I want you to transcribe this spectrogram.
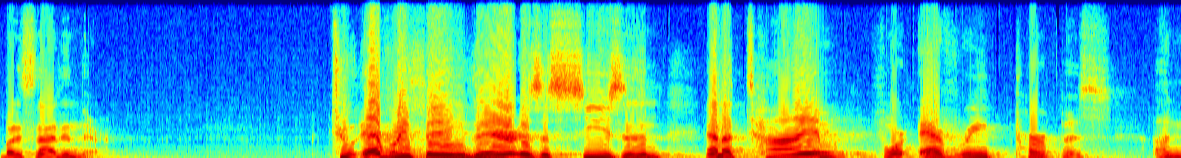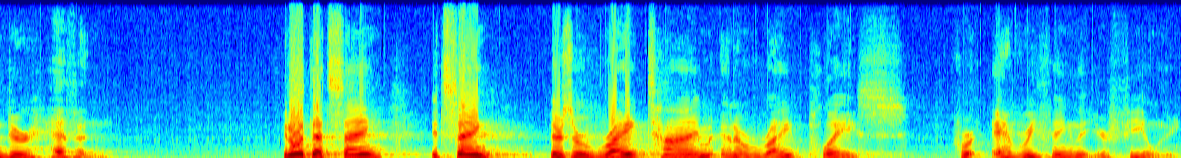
But it's not in there. To everything there is a season and a time for every purpose under heaven. You know what that's saying? It's saying there's a right time and a right place for everything that you're feeling.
